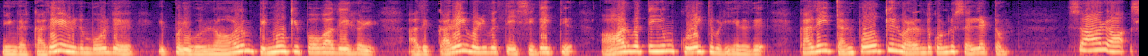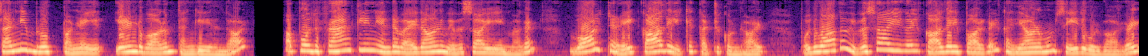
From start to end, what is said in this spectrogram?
நீங்கள் கதை எழுதும்போது இப்படி ஒரு நாளும் பின்னோக்கி போகாதீர்கள். அது கலை வடிவத்தை சிதைத்து ஆர்வத்தையும் குலைத்து விடுகிறது. கதை தன் போக்கில் வளர்ந்து கொண்டு செல்லட்டும். சாரா சன்னி புரூக் பண்ணையில் இரண்டு வாரம் தங்கியிருந்தாள். அப்போது பிராங்க்லின் என்ற வயதான விவசாயியின் மகன் வால்டரை காதலிக்க கற்றுக்கொண்டாள். பொதுவாக விவசாயிகள் காதலிப்பார்கள் கல்யாணமும் செய்து கொள்வார்கள்.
